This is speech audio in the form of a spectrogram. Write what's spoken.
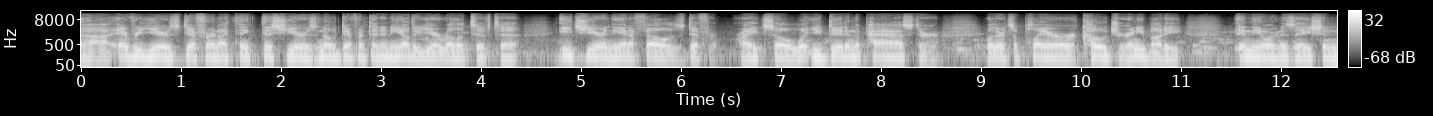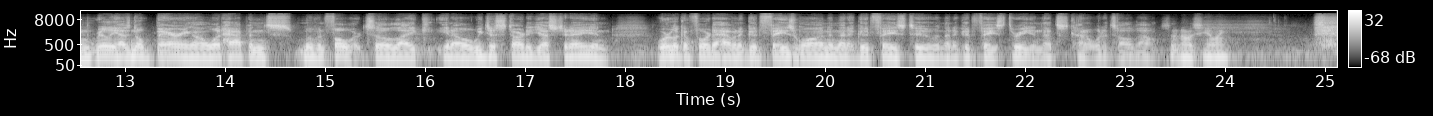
uh, every year is different. I think this year is no different than any other year relative to each year in the NFL is different, right? So what you did in the past, or whether it's a player or a coach or anybody in the organization, really has no bearing on what happens moving forward. So, like, you know, we just started yesterday, and we're looking forward to having a good phase one, and then a good phase two, and then a good phase three, and that's kind of what it's all about. So no ceiling.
